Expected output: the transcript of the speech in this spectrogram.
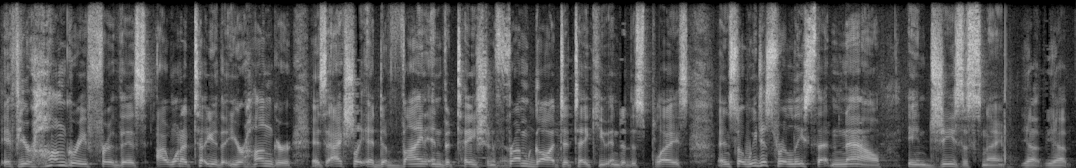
if you're hungry for this, I want to tell you that your hunger is actually a divine invitation from God to take you into this place. And so we just release that now in Jesus' name. Yep, yep.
